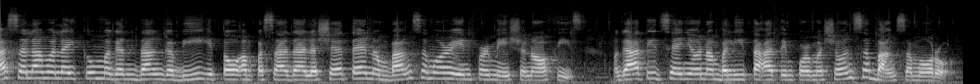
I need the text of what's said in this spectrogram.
Assalamualaikum, magandang gabi. Ito ang pasada alas 7 ng Bangsamoro Information Office. Magatid sa inyo ng balita at impormasyon sa Bangsamoro.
